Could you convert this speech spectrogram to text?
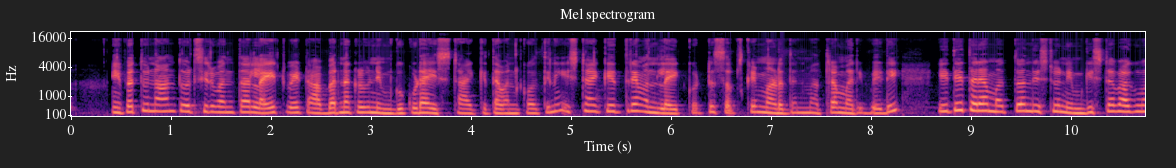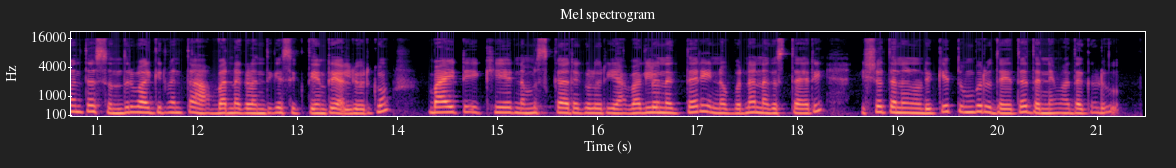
ಇವತ್ತು ನಾನು ತೋರಿಸಿರುವಂಥ ಲೈಟ್ ವೆಯ್ಟ್ ಆಭರಣಗಳು ನಿಮಗೂ ಕೂಡ ಇಷ್ಟ ಆಗಿದ್ದಾವೆ ಅಂದ್ಕೊಳ್ತೀನಿ ಇಷ್ಟ ಆಗಿದ್ದರೆ ಒಂದು ಲೈಕ್ ಕೊಟ್ಟು ಸಬ್ಸ್ಕ್ರೈಬ್ ಮಾಡೋದನ್ನು ಮಾತ್ರ ಮರಿಬೇಡಿ. ಇದೇ ಥರ ಮತ್ತೊಂದಿಷ್ಟು ನಿಮಗಿಷ್ಟವಾಗುವಂಥ ಸುಂದರವಾಗಿರುವಂಥ ಆಭರಣಗಳೊಂದಿಗೆ ಸಿಗ್ತೀನಿ ರೀ ಅಲ್ಲಿವರೆಗೂ. Bye take care. ನಮಸ್ಕಾರಗಳು ರೀ. ಯಾವಾಗಲೂ ನಗ್ತಾರೆ ಇನ್ನೊಬ್ಬರನ್ನ ನಗಿಸ್ತಾ ಇರಿ ಇಷ್ಟೊತ್ತನ ನೋಡೋಕ್ಕೆ ತುಂಬ ಹೃದಯದ ಧನ್ಯವಾದಗಳು.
